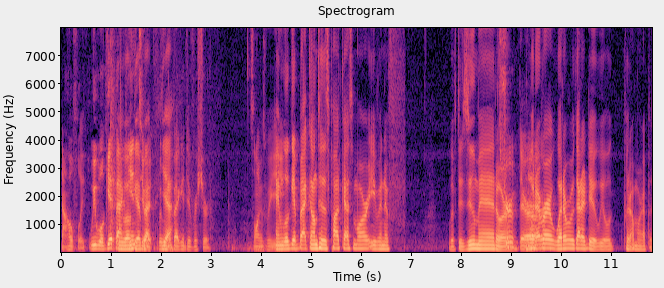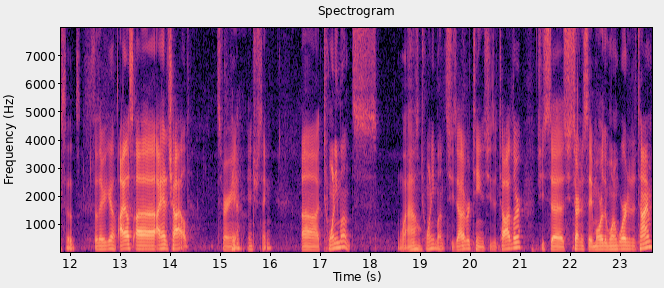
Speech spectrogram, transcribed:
Not hopefully, we will get back will get into back- it. We will get back into it for sure. As long as we And we'll get back onto this podcast more, even if we have to zoom it or Sure, there whatever. Whatever we got to do, we will put out more episodes. So there you go. I also uh, I had a child. It's very Yeah. interesting. Uh, twenty months. Wow. She's 20 months. She's out of her teens. She's a toddler. She says she's starting to say more than one word at a time,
